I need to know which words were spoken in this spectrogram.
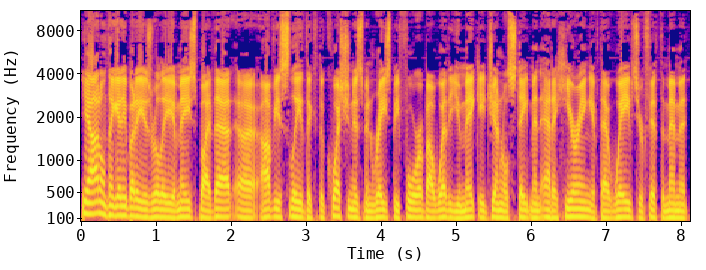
Yeah, I don't think anybody is really amazed by that. Uh, obviously, the, the question has been raised before about whether you make a general statement at a hearing, if that waives your Fifth Amendment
